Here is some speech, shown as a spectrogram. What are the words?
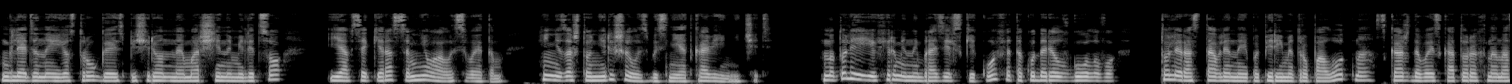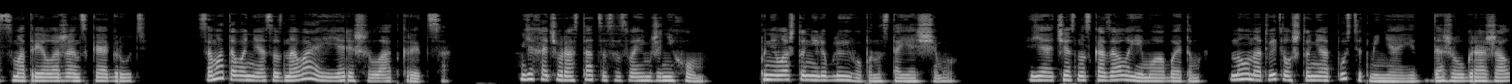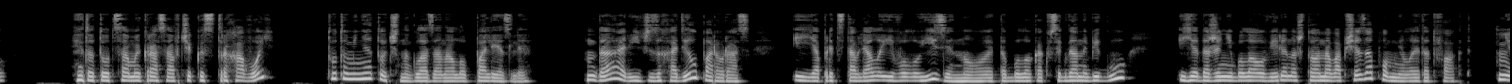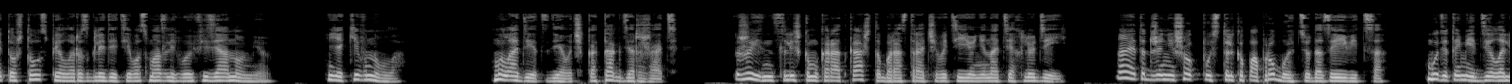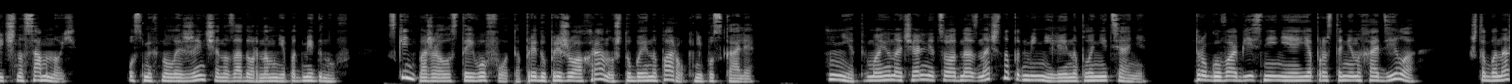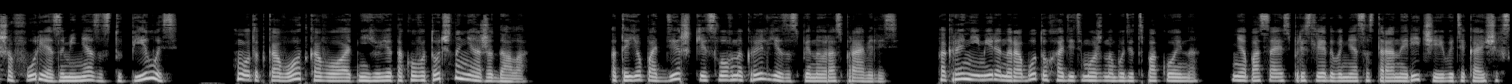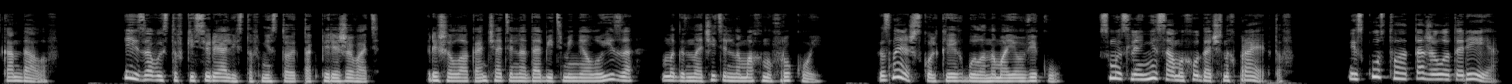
Глядя на ее строгое, испещренное морщинами лицо, я всякий раз сомневалась в этом и ни за что не решилась бы с ней откровенничать. Но то ли ее фирменный бразильский кофе так ударил в голову, то ли расставленные по периметру полотна, с каждого из которых на нас смотрела женская грудь. Сама того не осознавая, я решила открыться. Я хочу расстаться со своим женихом. Поняла, что не люблю его по-настоящему. Я честно сказала ему об этом, но он ответил, что не отпустит меня и даже угрожал. «Это тот самый красавчик из страховой?» Тут у меня точно глаза на лоб полезли. Да, Рич заходил пару раз, и я представляла его Луизе, но это было, как всегда, на бегу, и я даже не была уверена, что она вообще запомнила этот факт. Не то, что успела разглядеть его смазливую физиономию. Я кивнула. «Молодец, девочка, так держать. Жизнь слишком коротка, чтобы растрачивать ее не на тех людей. А этот женишок пусть только попробует сюда заявиться. Будет иметь дело лично со мной. Усмехнулась женщина, задорно мне подмигнув. Скинь, пожалуйста, его фото, предупрежу охрану, чтобы и на порог не пускали. Нет, мою начальницу однозначно подменили инопланетяне. Другого объяснения я просто не находила, чтобы наша фурия за меня заступилась. Вот от кого, от кого, от нее я такого точно не ожидала. От ее поддержки словно крылья за спиной расправились. По крайней мере, на работу ходить можно будет спокойно, не опасаясь преследования со стороны Ричи и вытекающих скандалов. И из-за выставки сюрреалистов не стоит так переживать. Решила окончательно добить меня Луиза, многозначительно махнув рукой. Знаешь, сколько их было на моем веку? В смысле, не самых удачных проектов. Искусство – та же лотерея.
